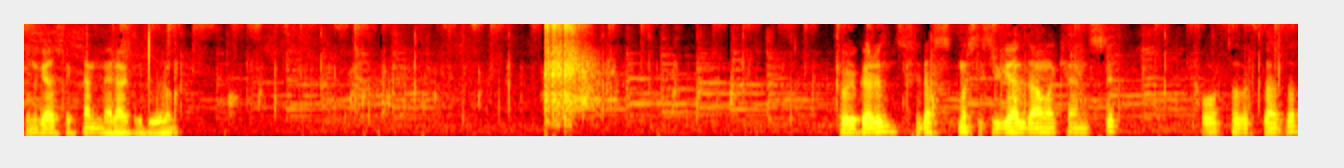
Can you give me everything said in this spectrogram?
Bunu gerçekten merak ediyorum. Toygar'ın silah sıkma sesi geldi ama kendisi ortalıklarda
